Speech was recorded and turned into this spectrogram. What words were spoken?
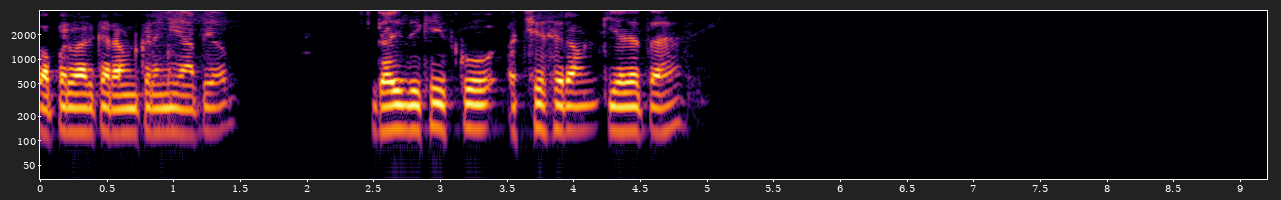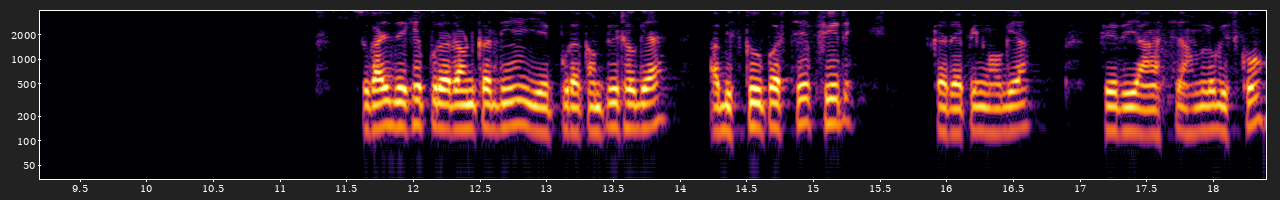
कॉपर वायर का राउंड करेंगे यहाँ पे अब। गाइस देखिए इसको अच्छे से राउंड किया जाता है। सो गाइस देखिए पूरा राउंड कर दिए ये पूरा कंप्लीट हो गया। अब इसके ऊपर से फिर इसका रैपिंग हो गया। फिर यहाँ से हम लोग इसको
